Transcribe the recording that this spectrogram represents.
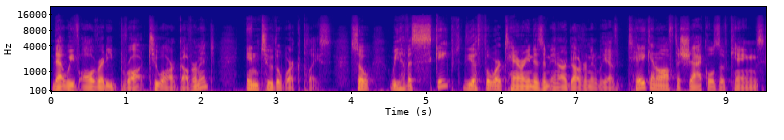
that we've already brought to our government into the workplace. So we have escaped the authoritarianism in our government. We have taken off the shackles of kings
